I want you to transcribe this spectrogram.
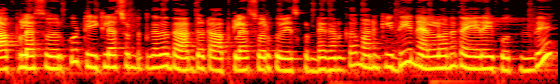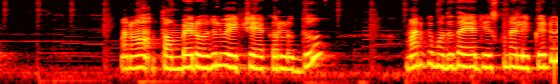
హాఫ్ గ్లాస్ వరకు టీ గ్లాస్ ఉంటుంది కదా దాంతో హాఫ్ గ్లాస్ వరకు వేసుకుంటే కనుక మనకి ఇది నెలలోనే తయారైపోతుంది. మనం తొంభై రోజులు వెయిట్ చేయక్కర్లొద్దు. మనకి ముందు తయారు చేసుకున్న లిక్విడ్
